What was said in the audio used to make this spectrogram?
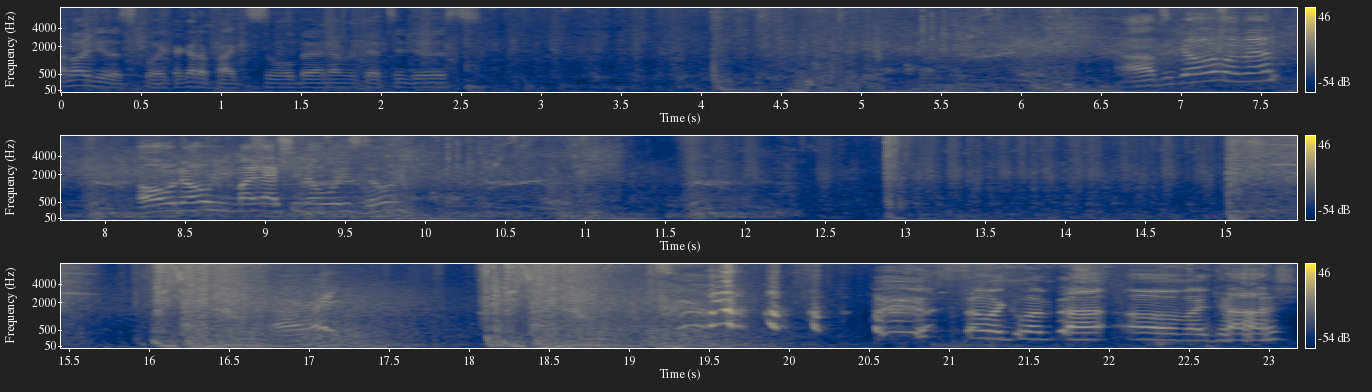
How do I do this quick? I gotta practice a little bit. I never get to do this. How's it going, my man? Oh no, he might actually know what he's doing. Alright. Someone clip that. Uh, oh my gosh.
